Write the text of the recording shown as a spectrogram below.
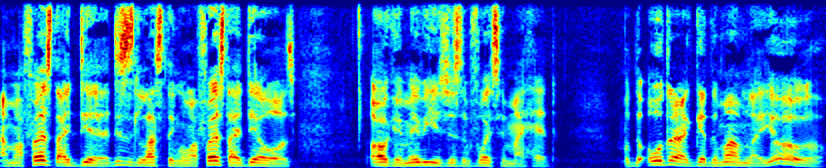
And my first idea, this is the last thing. Well, my first idea was, okay, maybe he's just a voice in my head. But the older I get, the more I'm like, yo,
